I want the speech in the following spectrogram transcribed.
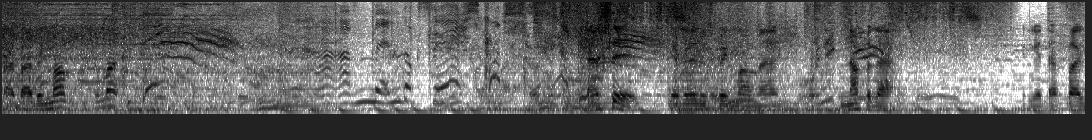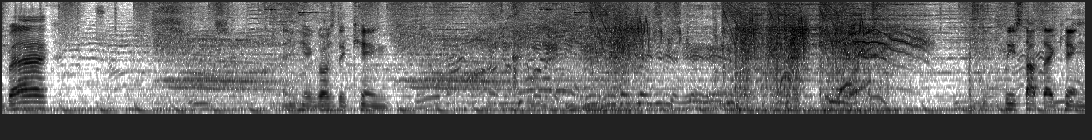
Bye bye, Big Mom. Come on. That's it. Get rid of this Big Mom, man. Enough of that. You get that flag back. And here goes the king. Please stop that king.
